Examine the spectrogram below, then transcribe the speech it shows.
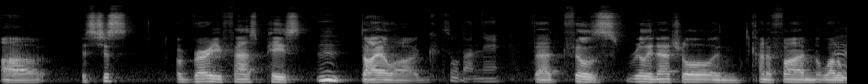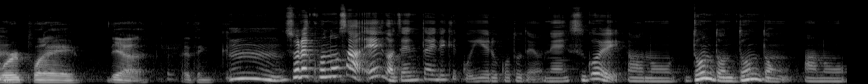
Uh, it's just a very fast-paced dialogue that feels really natural and kind of fun. A lot of wordplay. Yeah. I think. うん、それこのさ映画全体で結構言えることだよねすごいあのどんどんどんどんあの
